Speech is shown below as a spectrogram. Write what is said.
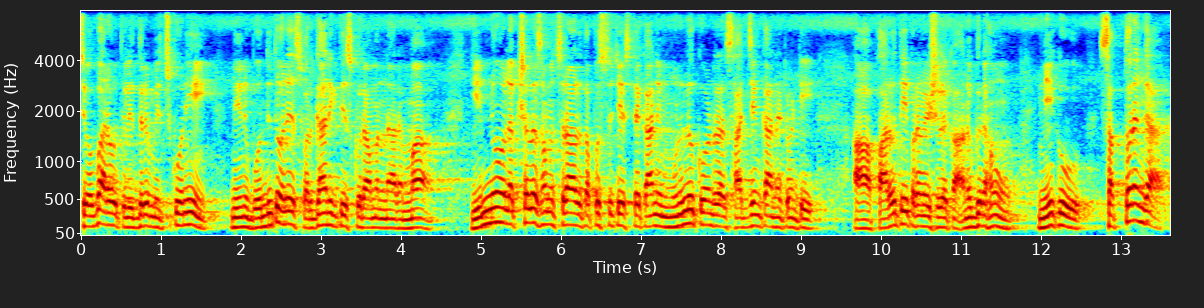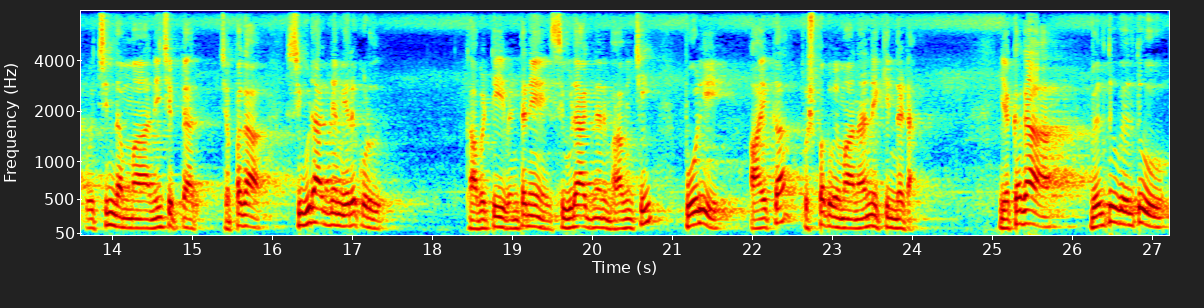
శివపార్వతులు ఇద్దరు మెచ్చుకొని నేను బొందుతోనే స్వర్గానికి తీసుకురామన్నారమ్మా. ఎన్నో లక్షల సంవత్సరాలు తపస్సు చేస్తే కానీ మునులు కూడా సాధ్యం కానటువంటి ఆ పార్వతీ పరమేశ్వరు యొక్క అనుగ్రహం నీకు సత్వరంగా వచ్చిందమ్మా అని చెప్పారు. చెప్పగా శివుడాజ్ఞ మీరకూడదు. కాబట్టి వెంటనే శివుడాజ్ఞని భావించి పోలి ఆ యొక్క పుష్పక విమానాన్ని ఎక్కిందట. ఎక్కగా వెళ్తూ వెళ్తూ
